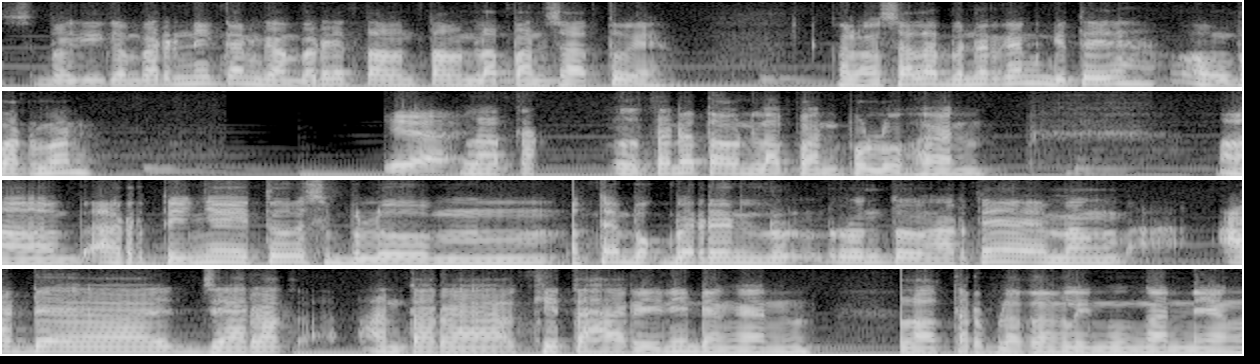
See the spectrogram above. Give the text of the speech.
sebagai gambar ini kan gambarnya tahun-tahun 81 ya kalau salah bener kan gitu ya Om Parman iya yeah. latar latarnya tahun 80-an uh, artinya itu sebelum tembok Berlin runtuh artinya emang ada jarak antara kita hari ini dengan latar belakang lingkungan yang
